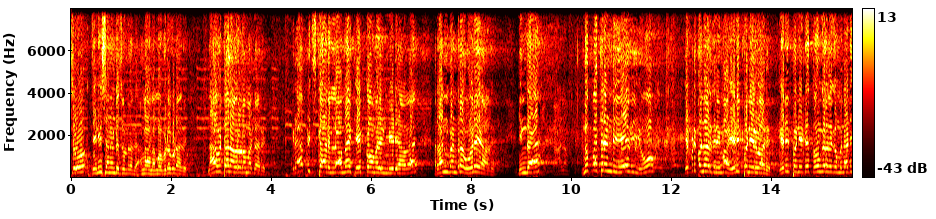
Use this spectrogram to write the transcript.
ஸோ ஜெனிஷ் அண்ணன் சொல்றது அண்ணா நம்ம விடக்கூடாது. நான் விட்டாலும் அவர் விட மாட்டார். கிராபிக்ஸ் கார்டு இல்லாம கேப் காமரின் மீடியாவை ரன் பண்ற ஒரே ஆள். இந்த முப்பத்தி ரெண்டு ஏவியும் எப்படி பண்ணுவார் தெரியுமா? எடிட் பண்ணிடுவார் எடிட் பண்ணிட்டு தூங்குறதுக்கு முன்னாடி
